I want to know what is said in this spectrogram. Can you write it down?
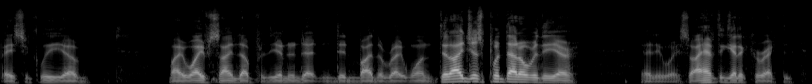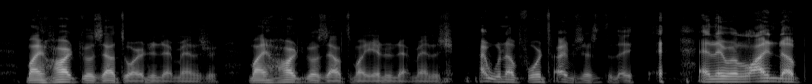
basically, um, my wife signed up for the internet and didn't buy the right one. Did I just put that over the air? Anyway, so I have to get it corrected. My heart goes out to our internet manager. My heart goes out to my internet manager. I went up four times yesterday, and they were lined up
